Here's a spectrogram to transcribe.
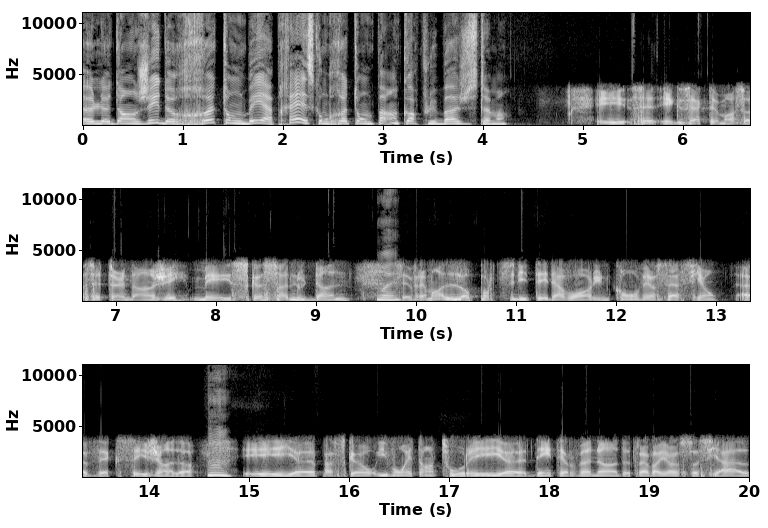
euh, le danger de retomber après? Est-ce qu'on retombe pas encore plus bas, justement? Et c'est exactement ça. C'est un danger, mais ce que ça nous donne, Ouais. c'est vraiment l'opportunité d'avoir une conversation avec ces gens-là. Hmm. Et euh, parce qu'ils vont être entourés euh, d'intervenants, de travailleurs sociaux.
